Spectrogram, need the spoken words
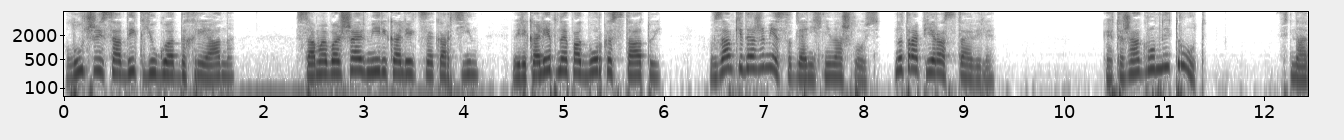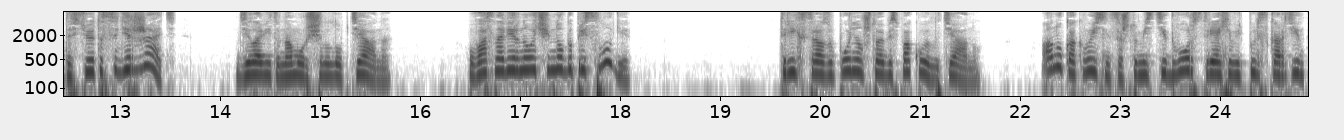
лучшие сады к югу от Дахриана, самая большая в мире коллекция картин, великолепная подборка статуй. В замке даже места для них не нашлось, на тропе расставили. — это же огромный труд. Надо все это содержать. Деловито наморщила лоб Тиана. — У вас, наверное, очень много прислуги? Трик сразу понял, что обеспокоила Тиану. А ну, как выяснится, что мести двор, стряхивать пыль с картин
